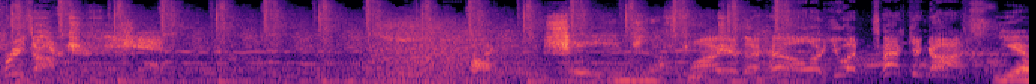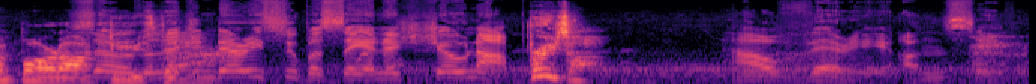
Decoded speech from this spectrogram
Frieza! Future vision. I change the future. Why in the hell are you attacking us? Yeah, Bardock, So do your the thing. legendary Super Saiyan has shown up. Frieza! How very unsavory.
